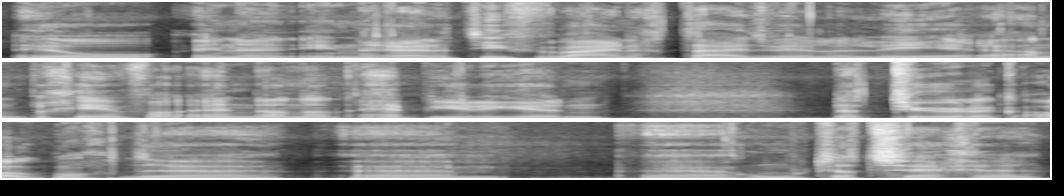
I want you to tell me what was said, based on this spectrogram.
heel in, een, in relatief weinig tijd willen leren aan het begin van. En dan, dan hebben jullie een, natuurlijk ook nog de. Um, uh, hoe moet ik dat zeggen?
